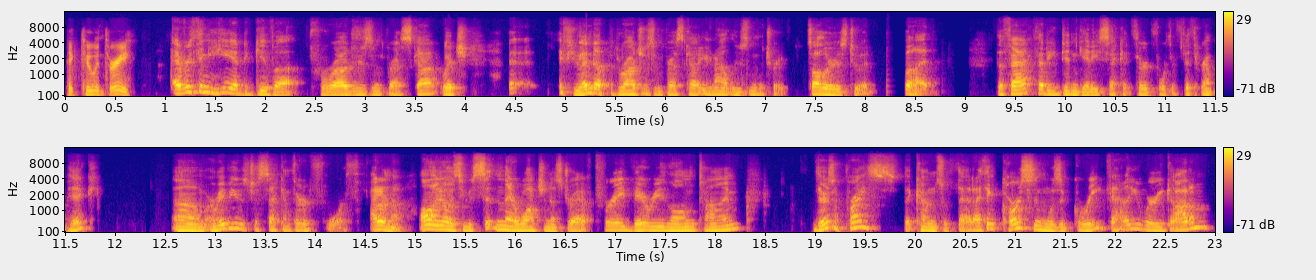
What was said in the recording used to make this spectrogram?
pick two and three. everything he had to give up for Rodgers and Prescott, which uh, if you end up with Rodgers and Prescott, you're not losing the trade. That's all there is to it. But the fact that he didn't get a second, third, fourth, or fifth round pick, um, or maybe it was just second, third, or fourth. I don't know. All I know is he was sitting there watching us draft for a very long time. There's a price that comes with that. I think Carson was a great value where he got him.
